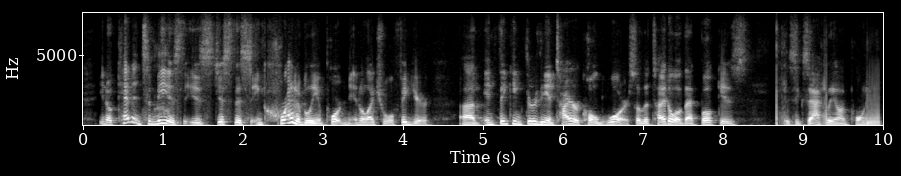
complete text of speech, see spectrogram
you know, Kennan to me is is just this incredibly important intellectual figure um, in thinking through the entire Cold War. So the title of that book is is exactly on point.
